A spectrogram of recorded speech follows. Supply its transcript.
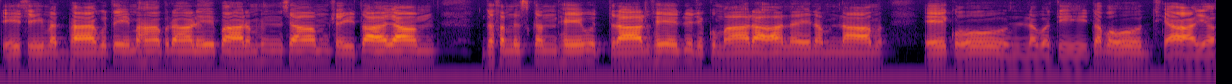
ते श्रीमद्भागवते महापुराणे पारमहंस्यां शयितायां दशमस्कन्धे उत्तरार्धे द्विजकुमारानयनं नाम एकोनवतितमोऽध्यायः।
